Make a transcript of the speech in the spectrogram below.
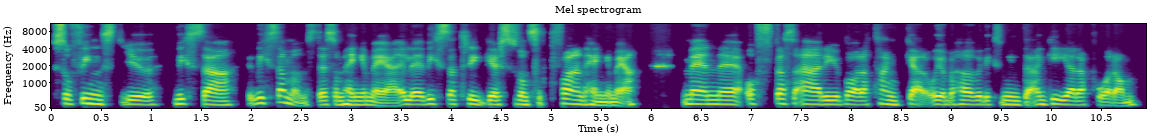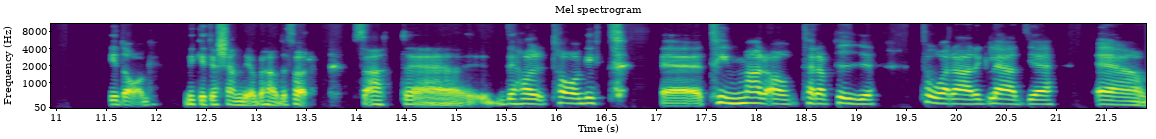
så finns det ju vissa, vissa mönster som hänger med, eller vissa triggers som fortfarande hänger med. Men eh, ofta så är det ju bara tankar och jag behöver liksom inte agera på dem idag, vilket jag kände jag behövde för. Så att eh, det har tagit eh, timmar av terapi, tårar, glädje eh,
